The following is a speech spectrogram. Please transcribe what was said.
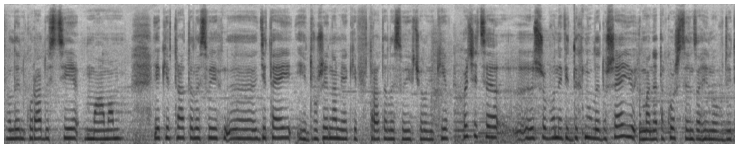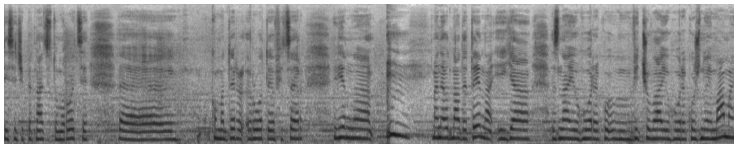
хвилинку радості мамам, які втратили своїх е, дітей, і дружинам, які втратили своїх чоловіків. Хочеться, е, щоб вони віддихнули душею. У мене також син загинув 2015 році. е, Командир роти, офіцер. Він мене одна дитина, і я знаю горе, відчуваю горе кожної мами.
